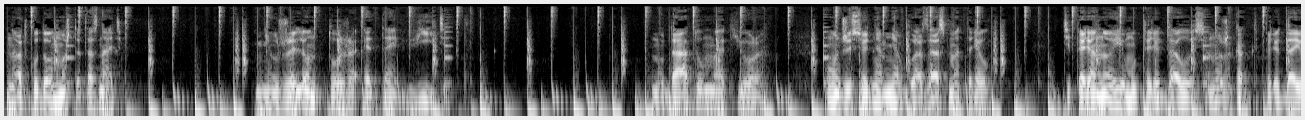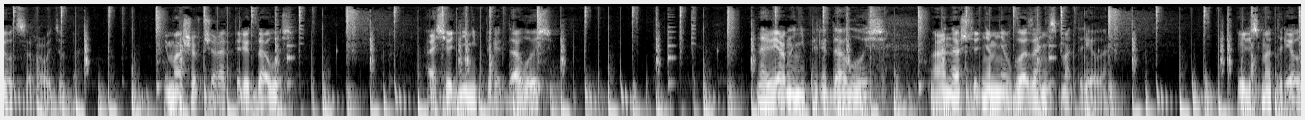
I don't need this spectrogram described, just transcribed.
Но откуда он может это знать? Неужели он тоже это видит? Ну да, думает Юра. Он же сегодня мне в глаза смотрел. Теперь оно ему передалось, оно же как-то передается вроде бы. И Маше вчера передалось. А сегодня не передалось? Наверное, не передалось. А она же сегодня мне в глаза не смотрела. Или смотрела.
